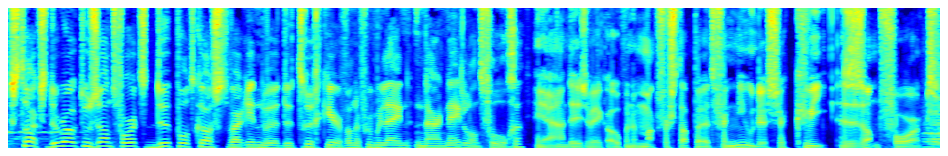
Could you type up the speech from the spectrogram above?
Straks The Road to Zandvoort, de podcast waarin we de terugkeer van de Formule 1 naar Nederland volgen. Ja, deze week openen Max Verstappen het vernieuwde circuit Zandvoort.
